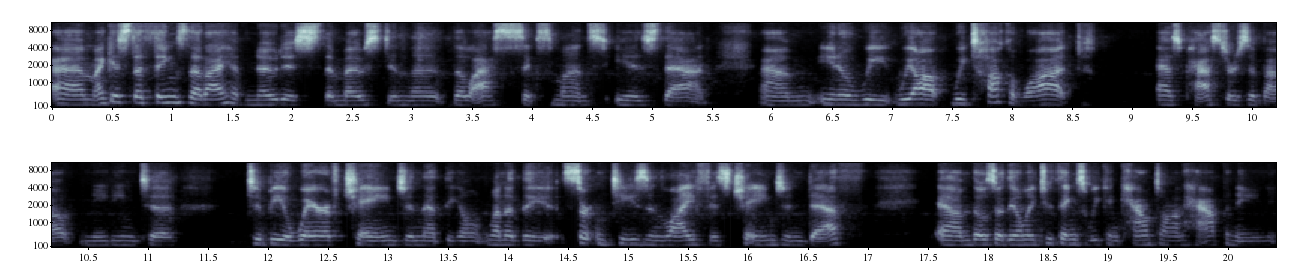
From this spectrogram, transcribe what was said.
Um, I guess the things that I have noticed the most in the, the last six months is that, um, you know, we we all we talk a lot as pastors about needing to to be aware of change and that the one of the certainties in life is change and death um, those are the only two things we can count on happening.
